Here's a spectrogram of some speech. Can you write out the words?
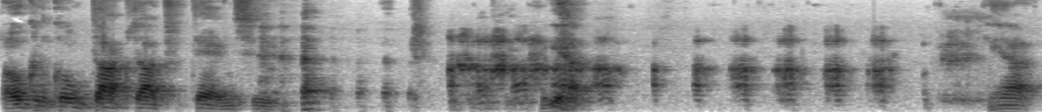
Ook een contactadvertentie. Ja. Ja.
